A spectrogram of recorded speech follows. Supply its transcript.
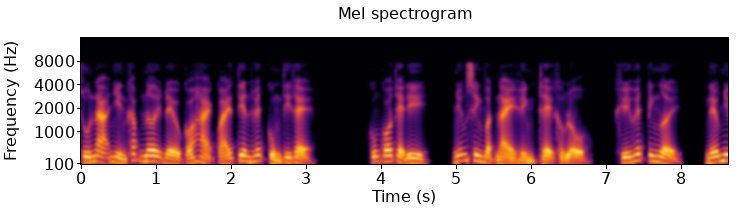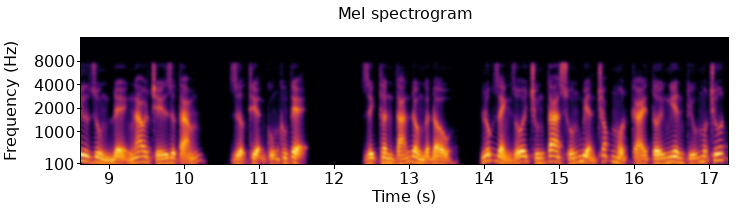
Dù nạ nhìn khắp nơi đều có hải quái tiên huyết cùng thi thể. Cũng có thể đi, những sinh vật này hình thể khổng lồ, khí huyết kinh người, nếu như dùng để ngao chế dược tắm, dược thiện cũng không tệ. Dịch thần tán đồng gật đầu, lúc rảnh rỗi chúng ta xuống biển chóc một cái tới nghiên cứu một chút,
